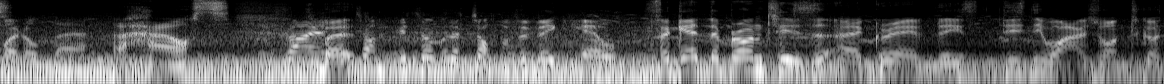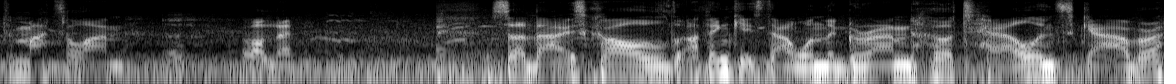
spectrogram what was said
somewhere up there. A house. Right, But at the top, it's up at the top of a big hill. forget the Brontes uh, grave. These Disney wives want to go to Matalan. Come on then. So that is called, I think it's that one, the Grand Hotel in Scarborough.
